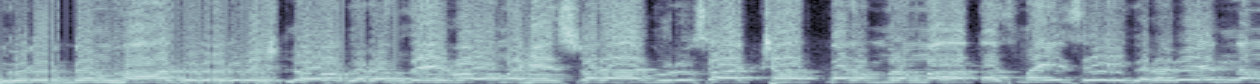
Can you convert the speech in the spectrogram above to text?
గురు బ్రహ్మ గురు విష్ణు గురుదేవ మహేశ్వర గురు సాక్షాత్ పరం బ్రహ్మ తస్మై శ్రీ గురవే నమ.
